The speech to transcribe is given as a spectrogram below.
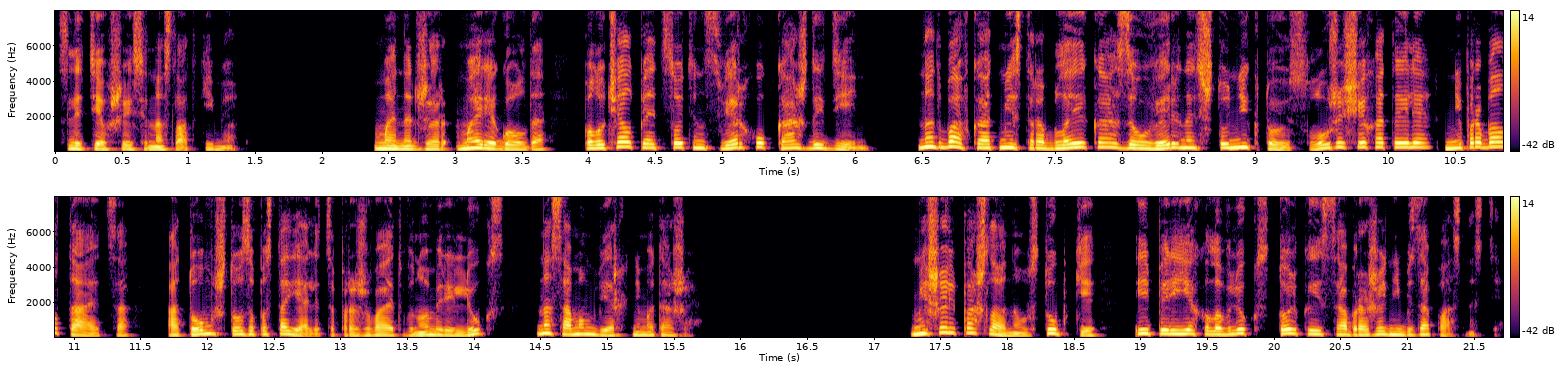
слетевшиеся на сладкий мед. Менеджер Мэри Голда получал пять сотен сверху каждый день. Надбавка от мистера Блейка за уверенность, что никто из служащих отеля не проболтается о том, что за постоялица проживает в номере люкс на самом верхнем этаже. Мишель пошла на уступки и переехала в люкс только из соображений безопасности.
